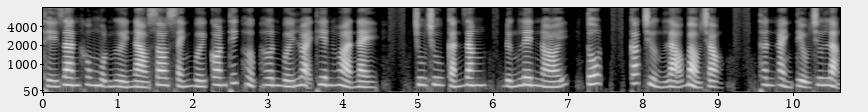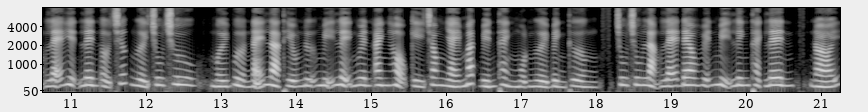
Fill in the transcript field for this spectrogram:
Thế gian không một người nào so sánh với con thích hợp hơn với loại thiên hỏa này. Chu Chu cắn răng, đứng lên nói, tốt, các trưởng lão bảo trọng. Thân ảnh tiểu chư lặng lẽ hiện lên ở trước người Chu Chu, mới vừa nãy là thiếu nữ Mỹ lệ Nguyên Anh hậu kỳ trong nháy mắt biến thành một người bình thường. Chu Chu lặng lẽ đeo huyễn Mỹ Linh Thạch lên, nói,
